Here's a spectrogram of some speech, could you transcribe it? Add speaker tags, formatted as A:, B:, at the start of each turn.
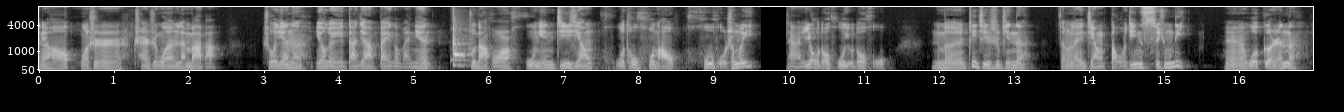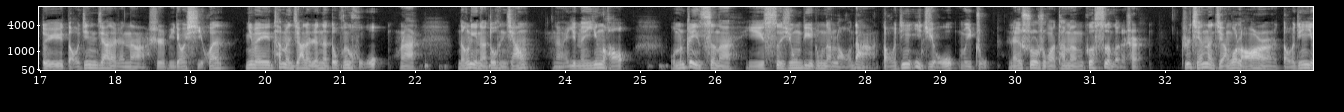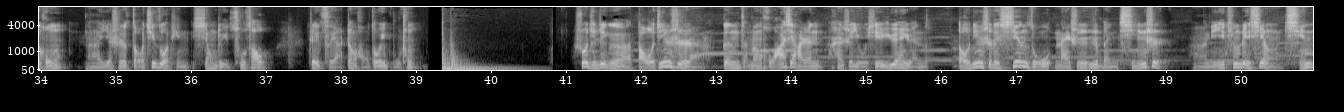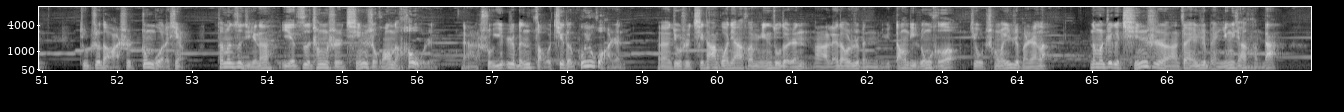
A: 大家好，我是铲屎官蓝爸爸。首先呢，要给大家拜个晚年，祝大伙儿虎年吉祥，虎头虎脑，虎虎生威啊！要多虎有多虎。那么这期视频呢，咱们来讲岛津四兄弟。嗯，我个人呢，对于岛津家的人呢是比较喜欢，因为他们家的人呢都很虎，是吧？能力呢都很强啊，一门英豪。我们这次呢，以四兄弟中的老大岛津义久为主，来说说他们哥四个的事儿。之前呢讲过老二岛津义弘啊，也是早期作品，相对粗糙。这次呀，正好作为补充。说起这个岛津氏啊，跟咱们华夏人还是有些渊源的。岛津氏的先祖乃是日本秦氏啊，你一听这姓秦，就知道啊是中国的姓。他们自己呢，也自称是秦始皇的后人啊，属于日本早期的归化人。嗯，就是其他国家和民族的人啊，来到日本与当地融合，就成为日本人了。那么这个秦氏啊，在日本影响很大，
